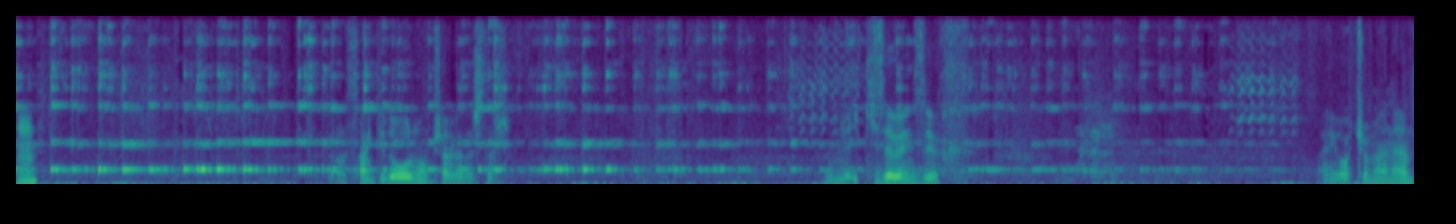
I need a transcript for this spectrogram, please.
Hı? Daha sanki doğurmamış arkadaşlar. Hem de ikize benziyor. Ay koçum benim.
